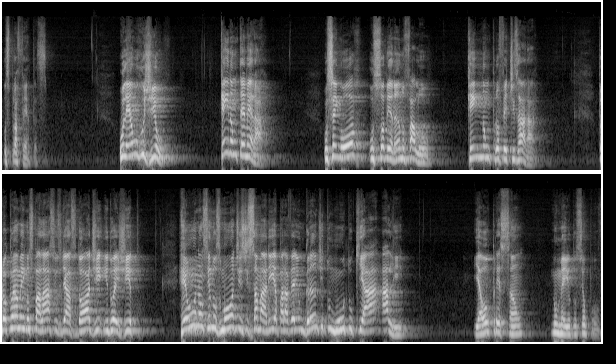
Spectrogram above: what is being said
os profetas. O leão rugiu. Quem não temerá? O Senhor, o soberano, falou. Quem não profetizará? Proclamem nos palácios de Asdod e do Egito. Reúnam-se nos montes de Samaria para verem um grande tumulto que há ali e a opressão no meio do seu povo.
